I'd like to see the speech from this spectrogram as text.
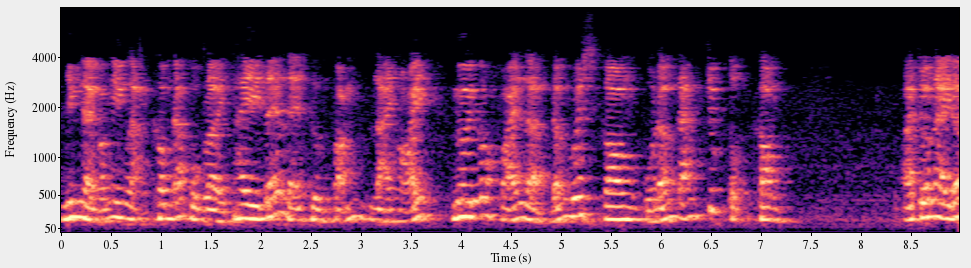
Nhưng ngài vẫn yên lặng không đáp một lời. Thầy tế lễ thượng phẩm lại hỏi, ngươi có phải là đấng Christ con của đấng đáng chúc tục không? Ở chỗ này đó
